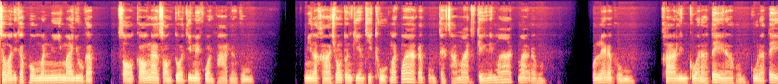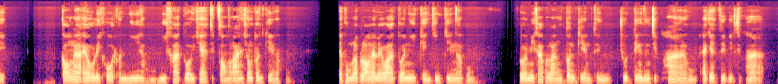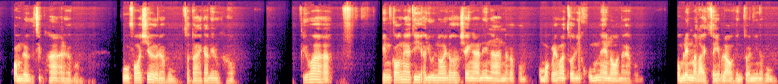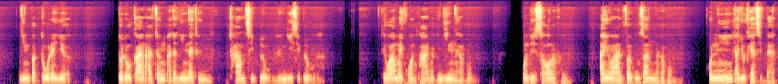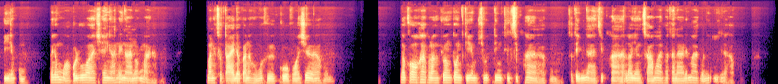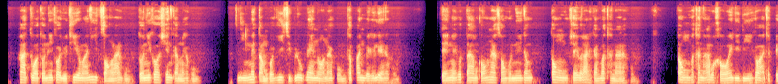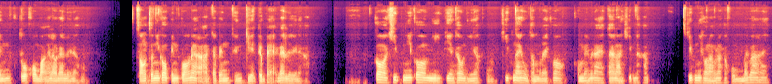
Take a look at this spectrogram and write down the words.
สวัสดีครับผมวันนี้มาอยู่กับสองกองหน้าสองตัวที่ไม่ควรพลาดนะผม มีราคาช่วงต้นเกมที่ถูกมากๆครับผม แต่สามารถเก่งได้มากมากนะผม คนแรกนะผม คาริมกัวนาเต้นะครับผมกูนาเต้กองหน้าเอลริโคดคนนี้นะผม มีค่าตัวแค่สิบสองล้านในช่วงต้นเกมครับผม แต่ผมรับรองได้เลยว่าตัวนี้เก่งจริง ๆ นะครับผม โดยมีค่าพลังต้นเกมถึง ชูตติ้งถึง 15 นะครับผม แอคทีฟอีก 15 ความเร็ว15 นะครับผมฟูฟอร์เชอร์นะครับผม สไตล์การเล่นของเขา ถือว่าเป็นกองหน้าที่อายุน้อยแล้วก็ใช้งานได้นานนะครับผม ผมบอกเลยว่าตัวนี้คุ้มแน่นอนนะครับผม ผมเล่นมาหลายเซฟแล้วเห็นตัวนี้นะผม ยิงประตูได้เยอะฤดูกาลอาจจะอาจจะยิงได้ถึง 30 ลูกถึง 20 ลูกนะครับ ถือว่าไม่ควรพลาดแบบยิ่งนะครับผม คนที่สองนะผมไอวานเฟอร์กูสันนะครับผม คนนี้อายุแค่18ปีนะผม ไม่ต้องบอกก็รู้ว่าใช้งานได้นานมากๆนะครับมันสไตล์เดียวกันนะผมก็คือ Go f o r c e r นะครับผม แล้วก็ค่าพลังช่วงต้นเกมชูตติ้งถึง15นะครับผมสเตมินา15เรายังสามารถพัฒนาได้มากกว่านี้อีกนะครับค่าตัวตัวนี้ก็อยู่ที่ประมาณ22ล้านผม ตัวนี้ก็เช่นกันนะครับผม ยิงไม่ต่ำกว่า 20 ลูกแน่นอนนะครับผมถ้าปั้นไปเรื่อยๆนะครับผม แต่ยังไงก็ตามกองหน้าสองคนนี้ต้องต้องใช้เวลาในการพัฒนานะครับผม ต้องพัฒนาพวกเขาให้ดีๆ ก็อาจจะเป็นตัวความหวังให้เราได้เลยนะครับผมสองตัวนี้ก็เป็นกองหน้าอาจจะเป็นถึงเกียรติเดอะแบกได้เลยนะครับ ก็คลิปนี้ก็มีเพียงเท่านี้นะครับผมคลิปหน้าผมทำอะไรก็คอมเมนต์ไม่ได้ใต้ล่างคลิปนะครับ คลิปนี้ขอลาไปแล้วครับผมบ๊ายบาย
